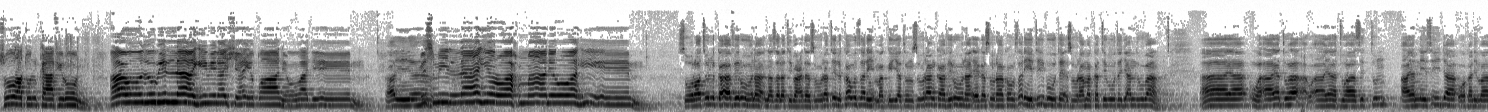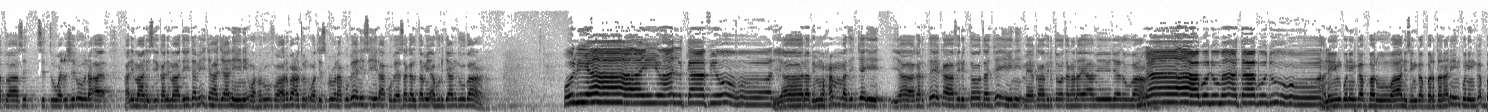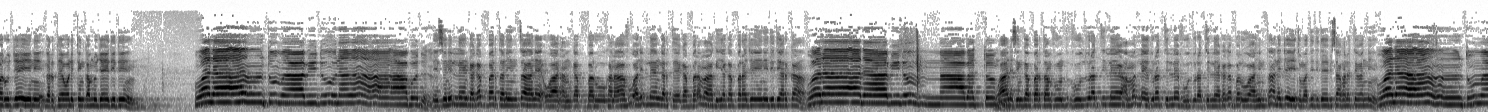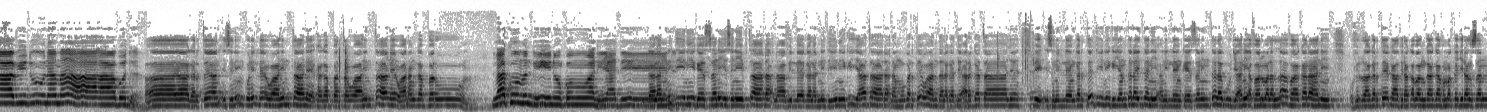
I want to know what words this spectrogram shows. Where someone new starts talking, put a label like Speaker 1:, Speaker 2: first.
Speaker 1: سورة الكافرون. أعوذ بالله من الشيطان الرجيم. بسم الله الرحمن الرحيم.
Speaker 2: سورة الكافرون نزلت بعد سورة الكوثر مكية سورة كافرون إيجا سورة كوثر تيبوت سورة مكة تيبوت جندوبا آية وآياتها وآياتها ست. آية نسيجا وكلماتها ست, وعشرون آية كلمة نسي كلمة ديدمي جهجانين وحروف أربعة وتسعون كبين سيرا كبيس قلتمي أفرجان دوبا.
Speaker 1: قل يا أيها الكافرون.
Speaker 2: يا نبي محمد جئي. يا غرتي كافر توتا جئيني ما كافر توتا كان يا مي
Speaker 1: لا أعبد ما تعبدون
Speaker 2: أنين كن غبروا واني سن غبرتن أنين كن غبروا جئيني غرتي ولتن كم نجيدين
Speaker 1: ولا أنتم عابدون ما أعبد.
Speaker 2: إسن اللين كجبرتن إنتان وأن أنجبروا كنافو أن اللين قرتي جبر ما كي جبر جيني دي أركا
Speaker 1: ولا أنا عابد ما عبدتم.
Speaker 2: وأن إسن جبرتن فول درت اللي أما اللي درت اللي فول درت اللي كجبروا وهنتان جيت ما دي دي بسا كانت تغني
Speaker 1: ولا أنتم عابدون ما أعبد.
Speaker 2: آه يا قرتي gartee'an isiniin kunillee waa hin taane ka gabbartan waa hin taane waan an gabbaruu.
Speaker 1: Lakum diinukum waliya diin
Speaker 2: galanni diinii keessanii isiniif taadha naafillee galanni diinii kiyyaa taadha namuu gartee waan dalagate argataa je. Isinilleen gartee diinii kiyyan dalaydanii anilleen keessanin dalaguu je'anii afaanuma lallaafaa kanaanii ofirraa gartee kaafira qaban gaagaafam akka jiran san.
